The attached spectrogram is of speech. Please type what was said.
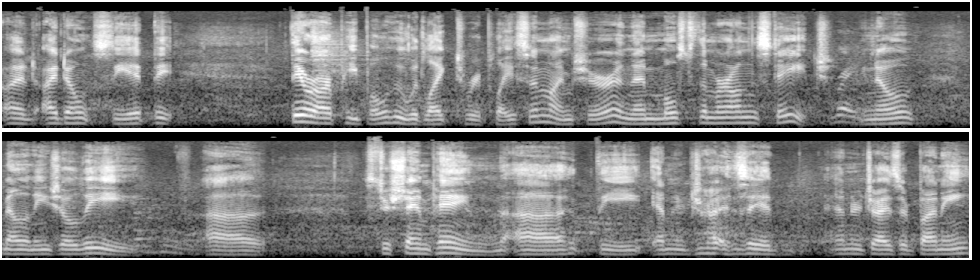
I, I don't see it. The- there are people who would like to replace him, I'm sure, and then most of them are on the stage. Right. You know, Melanie Joly, uh, Mr. Champagne, uh, the Energizer Energizer Bunny.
